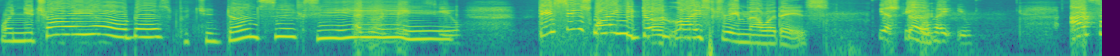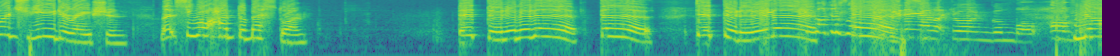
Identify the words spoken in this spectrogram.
When you try your best, but you don't succeed. Everyone hates you. This is why you don't live stream nowadays. Yes, people Stone. hate you. Average view duration. Let's see what had the best one. Just like du. every day I'm at drawing Gumball. No,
